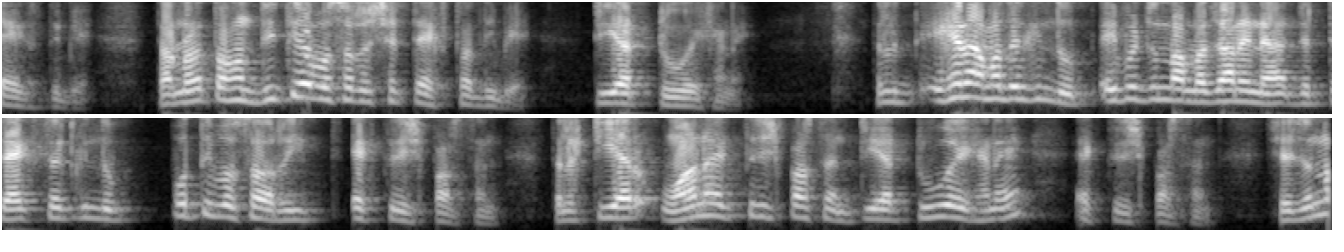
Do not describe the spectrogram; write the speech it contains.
ট্যাক্স দিবে। তার মানে তখন দ্বিতীয় বছরে সে ট্যাক্সটা দিবে টিয়ার টু এখানে। তাহলে এখানে আমাদের কিন্তু, এই পর্যন্ত আমরা জানি না যে ট্যাক্স রেট কিন্তু প্রতি বছর একত্রিশ পার্সেন্ট তাহলে টিয়ার ওয়ানও একত্রিশ পার্সেন্ট টিয়ার টু এখানে একত্রিশ পার্সেন্ট সেই জন্য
